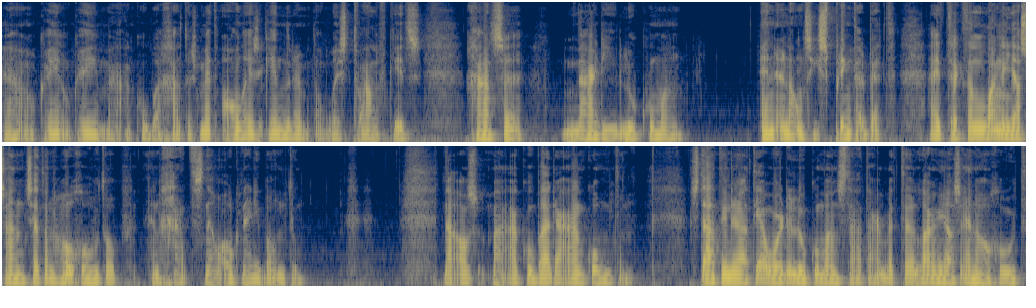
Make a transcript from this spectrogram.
Ja, oké, oké. Maar Akuba gaat dus met al deze kinderen, met al deze twaalf kids, gaat ze naar die Lukuman. En Anansi springt uit bed. Hij trekt een lange jas aan, zet een hoge hoed op en gaat snel ook naar die boom toe. Nou, als Ma'akuba daar aankomt, dan staat inderdaad, ja hoor, de Lukuman staat daar met uh, lange jas en hoge hoed.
